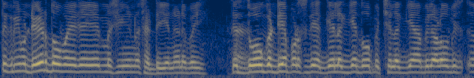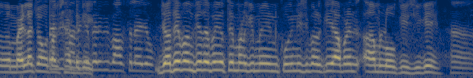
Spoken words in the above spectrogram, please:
ਤਕਰੀਬਨ 1:30 2 ਵਜੇ ਜੇ ਮਸ਼ੀਨ ਛੱਡੀ ਇਹਨਾਂ ਨੇ ਬਾਈ। ਤੇ ਦੋ ਗੱਡੀਆਂ ਪੁਲਿਸ ਦੇ ਅੱਗੇ ਲੱਗੀਆਂ ਦੋ ਪਿੱਛੇ ਲੱਗੀਆਂ ਵੀ ਲਾ ਲਓ ਵੀ ਅਹ, ਮਹਿਲਾ ਚੌਂਕ ਤੱਕ ਛੱਡ ਕੇ ਫਿਰ ਵੀ ਵਾਪਸ ਲੈ ਜਾਓ। ਜਥੇਬੰਦੀ ਤੇ ਬਈ ਉੱਥੇ ਮਨ ਕੀ ਮੇਨ ਕੋਈ ਨਹੀਂ ਸੀ ਬਲਕਿ ਆਪਣੇ ਆਮ ਲੋਕ ਹੀ ਸੀਗੇ। ਹਾਂ।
